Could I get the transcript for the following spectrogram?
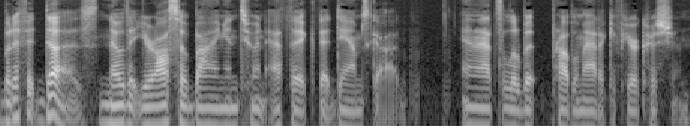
But if it does, know that you're also buying into an ethic that damns God. And that's a little bit problematic if you're a Christian.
